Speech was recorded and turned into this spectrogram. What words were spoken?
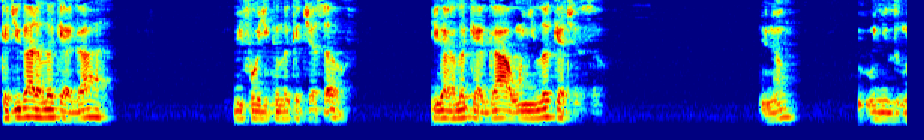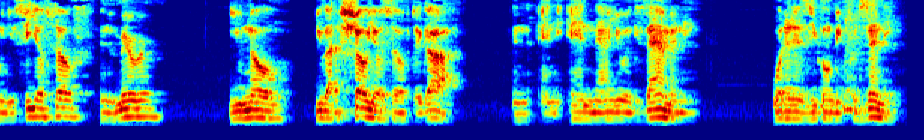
cause you got to look at God before you can look at yourself. You got to look at God when you look at yourself. You know, when you, when you see yourself in the mirror, you know, you got to show yourself to God. And, and, and now you're examining what it is you're going to be mm-hmm. presenting.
